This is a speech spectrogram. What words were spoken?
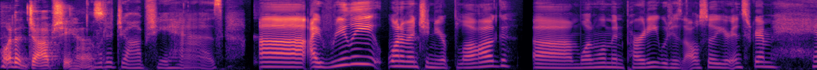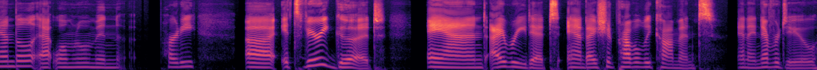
what a job she has. what a job she has. Uh, I really want to mention your blog, um, One Woman Party, which is also your Instagram handle at One Woman Party. Uh, it's very good, and I read it, and I should probably comment, and I never do,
